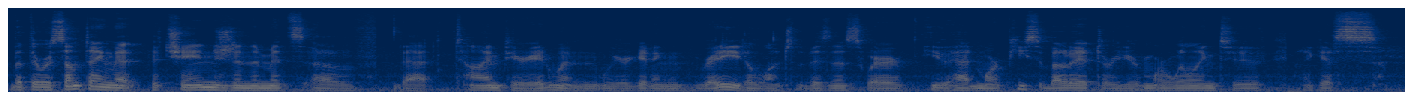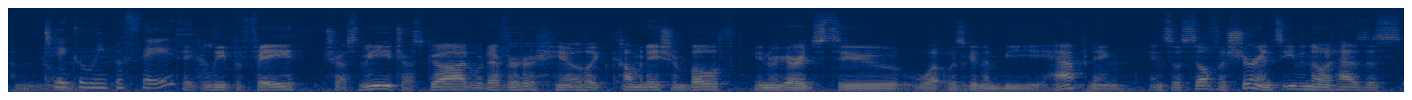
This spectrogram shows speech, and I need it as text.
But there was something that, changed in the midst of that time period when we were getting ready to launch the business, where you had more peace about it, or you're more willing to, I guess, Take a leap of faith. take a leap of faith, trust me, trust God, whatever, you know, like combination of both in regards to what was going to be happening. And so self assurance, even though it has this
